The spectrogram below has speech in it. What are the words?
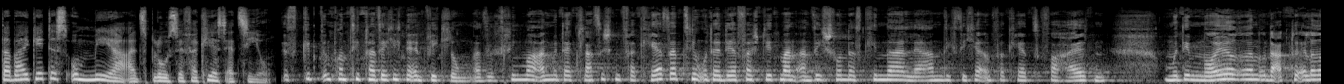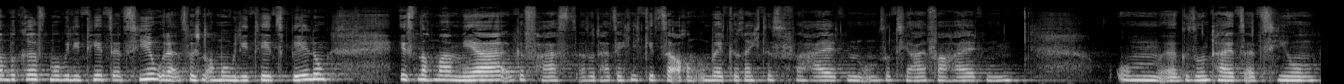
Dabei geht es um mehr als bloße Verkehrserziehung. Es gibt im Prinzip tatsächlich eine Entwicklung. Also es fing mal an mit der klassischen Verkehrserziehung, unter der versteht man an sich schon, dass Kinder lernen, sich sicher im Verkehr zu verhalten. Und mit dem neueren oder aktuelleren Begriff Mobilitätserziehung oder inzwischen auch Mobilitätsbildung ist noch mal mehr gefasst. Also tatsächlich geht es da auch um umweltgerechtes Verhalten, um Sozialverhalten, um äh, Gesundheitserziehung.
